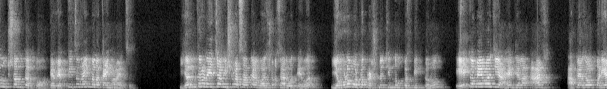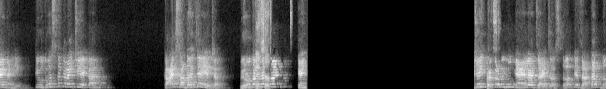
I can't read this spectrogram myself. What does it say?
नुकसान करतो? त्या व्यक्तीचं नाही मला काही म्हणायचं. यंत्रणेच्या विश्वासात विश्वासार्हतेवर एवढं मोठं प्रश्नचिन्ह उपस्थित करून एकमेव जी आहे ज्याला आज आपल्याजवळ पर्याय नाही ती उद्ध्वस्त करायची आहे का? काय साधायचं आहे याच्यात? विरोधकांना प्रकरण घेऊन न्यायालयात जायचं असतं ते जातात ना?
